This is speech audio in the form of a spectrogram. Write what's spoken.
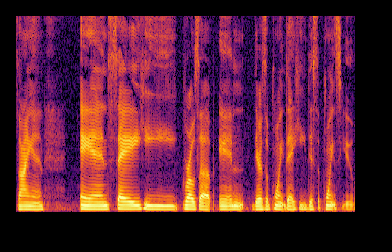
Zion, and say he grows up and there's a point that he disappoints you,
